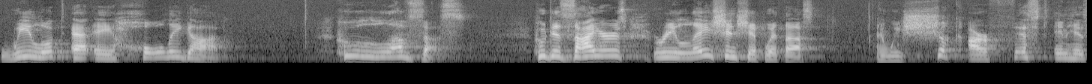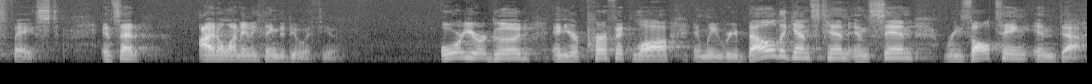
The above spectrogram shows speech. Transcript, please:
we looked at a holy God who loves us, who desires relationship with us, and we shook our fist in his face and said, I don't want anything to do with you or your good and your perfect law, and we rebelled against him in sin, resulting in death.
